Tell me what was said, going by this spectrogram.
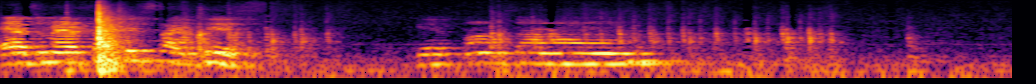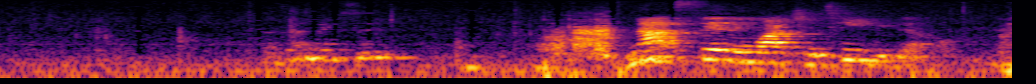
as a matter of fact, it's like this. Headphones on. Does that make sense? Not sitting watching TV though.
